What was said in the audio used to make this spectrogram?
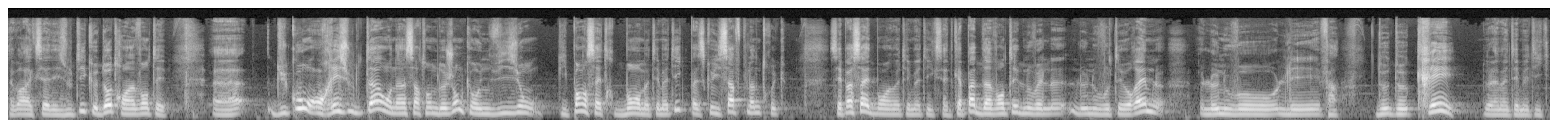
d'avoir accès à des outils que d'autres ont inventés. Euh, du coup, en résultat, on a un certain nombre de gens qui ont une vision, qui pensent être bons en mathématiques parce qu'ils savent plein de trucs. C'est pas ça être bon en mathématiques, c'est être capable d'inventer le, nouveau théorème, le nouveau, enfin, de, créer de la mathématique.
